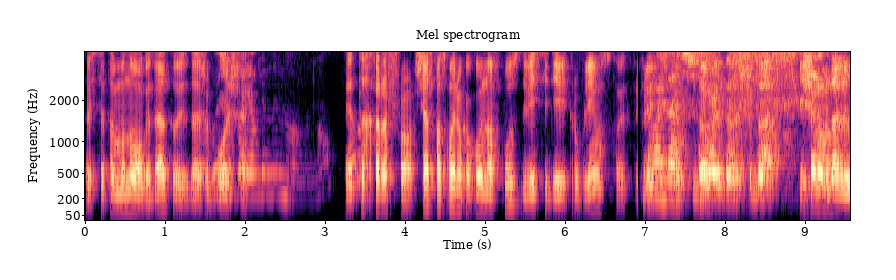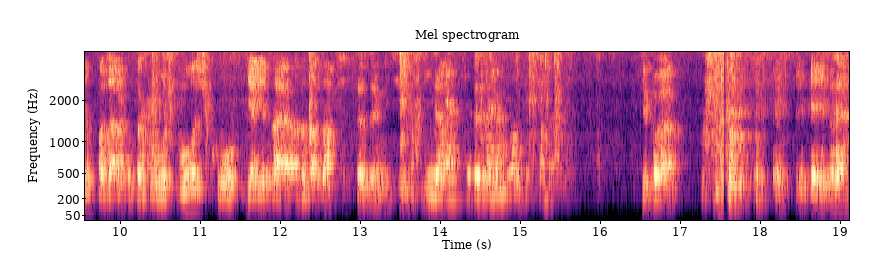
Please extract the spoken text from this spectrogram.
То есть это много, да? То есть даже Выше больше. нормы, Это хорошо. Сейчас посмотрим, какой он на вкус. 209 рублей он стоит. В Давай принципе. дальше. Давай дальше, да. Еще нам дали в подарок вот такую вот булочку. Я не знаю, она должна вообще с цезарем идти? Едят Нет, с это, наверное, цезарем? Типа... Я не знаю,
